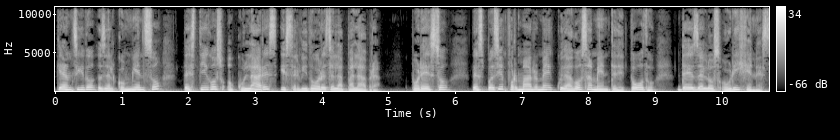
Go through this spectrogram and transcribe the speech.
que han sido desde el comienzo testigos oculares y servidores de la palabra. Por eso, después de informarme cuidadosamente de todo, desde los orígenes,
